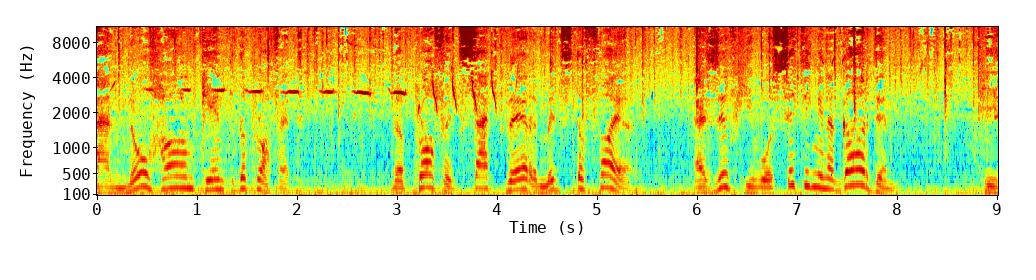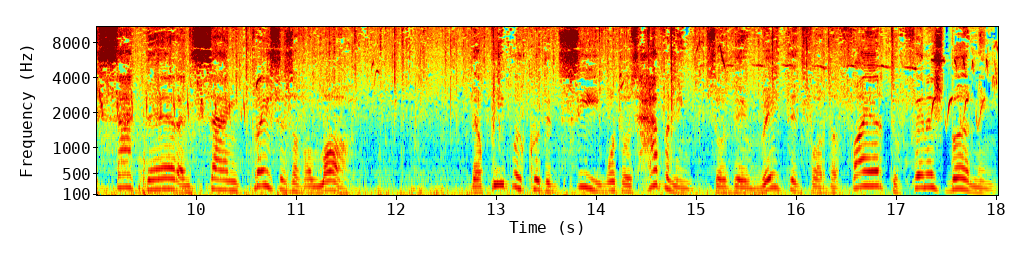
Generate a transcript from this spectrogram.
And no harm came to the Prophet. The Prophet sat there amidst the fire, as if he was sitting in a garden. He sat there and sang praises of Allah. The people couldn't see what was happening, so they waited for the fire to finish burning.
